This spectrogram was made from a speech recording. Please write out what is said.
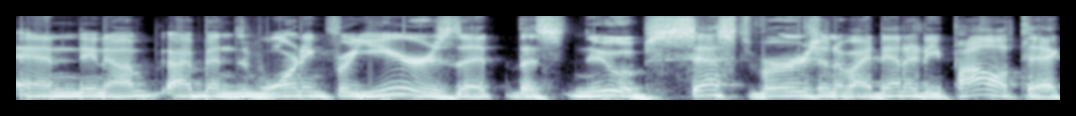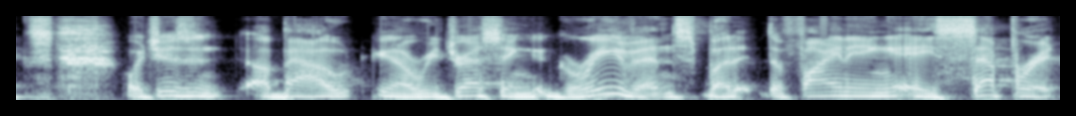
And, you know, I've been warning for years that this new obsessed version of identity politics, which isn't about, you know, redressing grievance, but defining a separate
